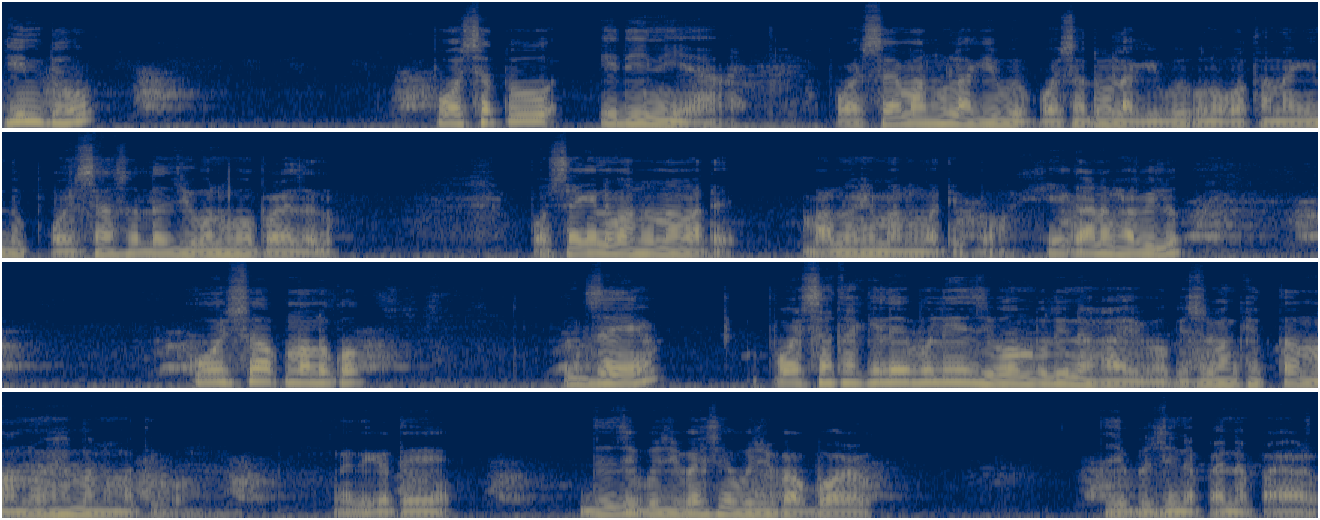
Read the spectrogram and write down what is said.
কিন্তু, পইচাটো এদিনীয়া পইচাই মানুহ লাগিবই পইচাটো লাগিবই কোনো কথা নাই। কিন্তু পইচা আচলতে জীৱন হ'ব পাৰে জানো? পইচা কিন্তু মানুহ নামাতে মানুহে মানুহ মাতিব। সেইকাৰণে ভাবিলোঁ কৈছোঁ আপোনালোকক যে পইচা থাকিলে বুলি জীৱন বুলি নাভাবিব কিছুমান ক্ষেত্ৰত মানুহে মানুহ মাতিব। গতিকে যে যি বুজি পাইছে বুজি পাব আৰু যি বুজি নাপায় নাপায় আৰু।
